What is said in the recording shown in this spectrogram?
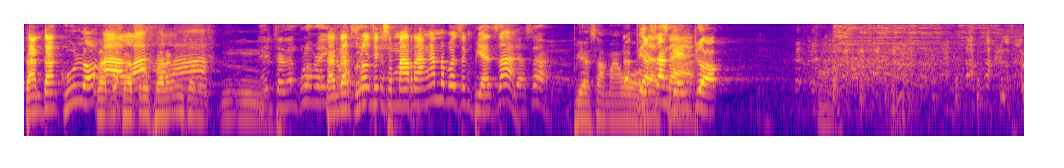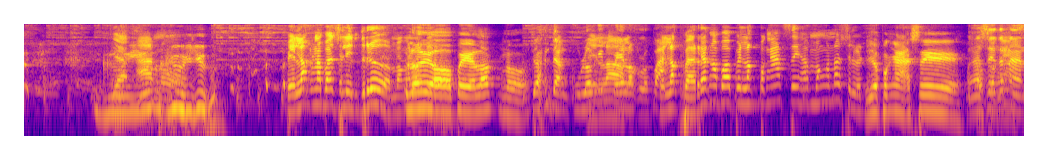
Dandang gula. Lah kok alah, terus barang wis. Heeh. Eh, mriki. Dandang gula sing Semarangan apa sing biasa? biasa. Biasa mawon. biasa gendok. Ya anu. Guyu. Pelok napa selindro? Omong Lho ya pelok no. Dandang kula ki pelok lho, Pak. Pelok bareng apa pelok pengasih? Omong ngono lho. Ya pengasih. Pengasih tenan.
